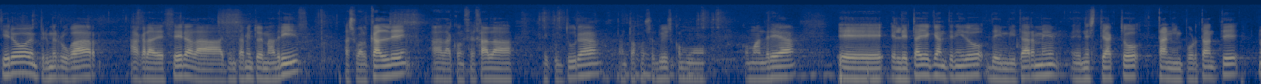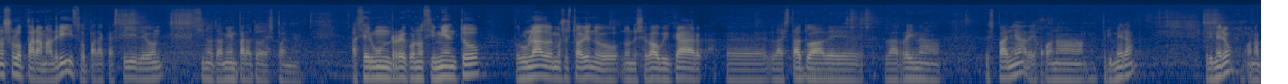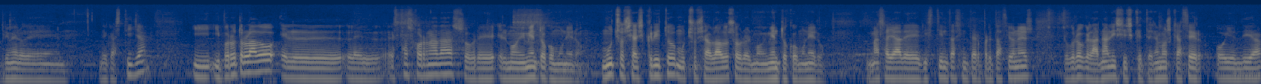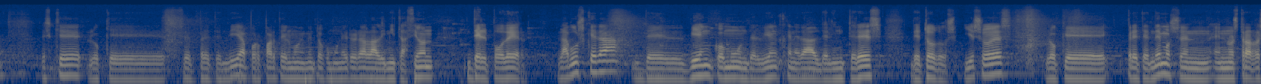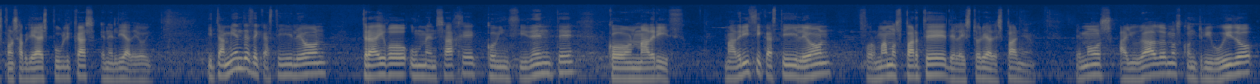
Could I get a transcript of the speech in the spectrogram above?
Quiero, en primer lugar, agradecer al Ayuntamiento de Madrid, a su alcalde, a la concejala de Cultura, tanto a José Luis como, a Andrea, eh, el detalle que han tenido de invitarme en este acto tan importante, no solo para Madrid o para Castilla y León, sino también para toda España. Hacer un reconocimiento, por un lado hemos estado viendo dónde se va a ubicar eh, la estatua de la reina de España, de Juana I, primero, Juana I de, Castilla, y, por otro lado, estas jornadas sobre el movimiento comunero. Mucho se ha escrito, mucho se ha hablado sobre el movimiento comunero. más allá de distintas interpretaciones, yo creo que el análisis que tenemos que hacer hoy en día es que lo que se pretendía por parte del movimiento comunero era la limitación del poder, la búsqueda del bien común, del bien general, del interés de todos. Y eso es lo que pretendemos en, nuestras responsabilidades públicas en el día de hoy. Y también desde Castilla y León traigo un mensaje coincidente con Madrid. Madrid y Castilla y León formamos parte de la historia de España. Hemos ayudado, hemos contribuido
